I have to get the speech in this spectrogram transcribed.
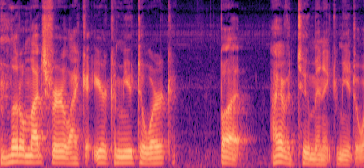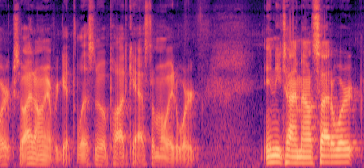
little much for like your commute to work, but I have a two minute commute to work, so I don't ever get to listen to a podcast on my way to work. Anytime outside of work,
